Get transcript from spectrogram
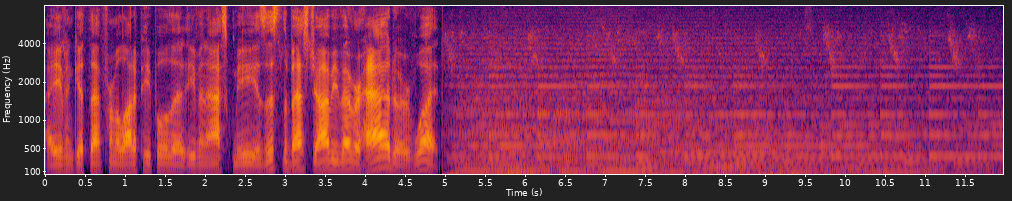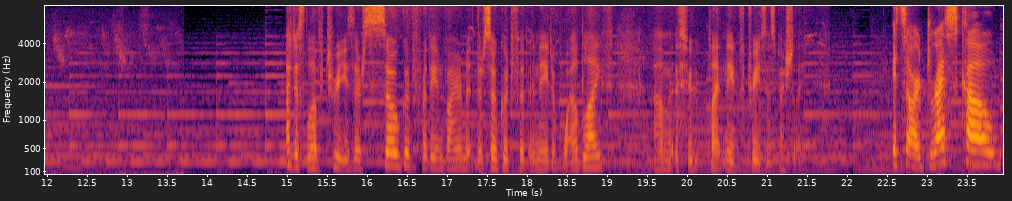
I even get that from a lot of people that even ask me, is this the best job you've ever had or what? I just love trees. They're so good for the environment. They're so good for the native wildlife, um, if you plant native trees especially. It's our dress code,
